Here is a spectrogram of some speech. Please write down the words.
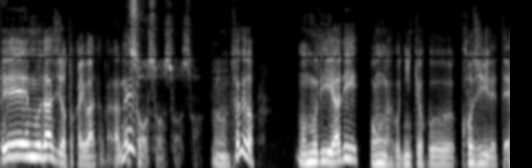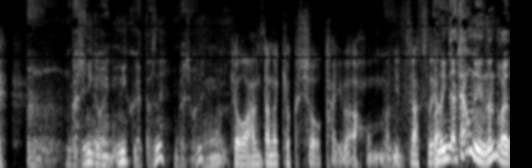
AM ラジオとか言われたからね。そうそうそうそう。うん。だけど、もう無理やり音楽2曲こじ入れて、うん昔肉が、うん肉やったですね、昔はね。うん今日あんたの曲紹介はほんまに雑やこの、。いや、ちゃうねん、なんとか、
